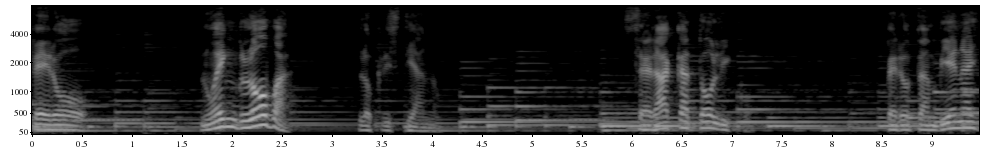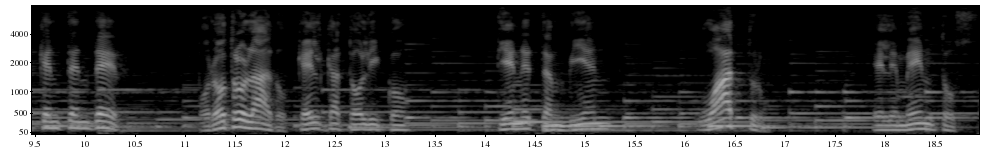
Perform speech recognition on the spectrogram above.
Pero no engloba lo cristiano. Será católico, pero también hay que entender, por otro lado, que el católico tiene también cuatro elementos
